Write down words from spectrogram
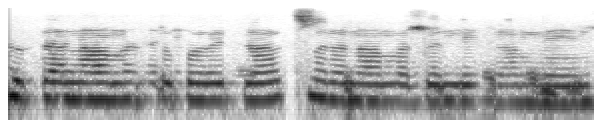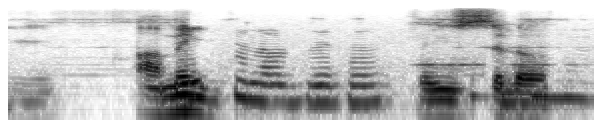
ಸುತನ ಮತ್ತು ಪವಿತ್ರಾತ್ಮರ ನಾಮದಲ್ಲಿ. ಆಮೇನ್. ಆಮೇನ್. Praise the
